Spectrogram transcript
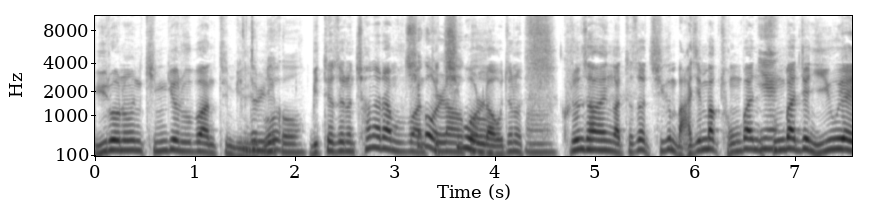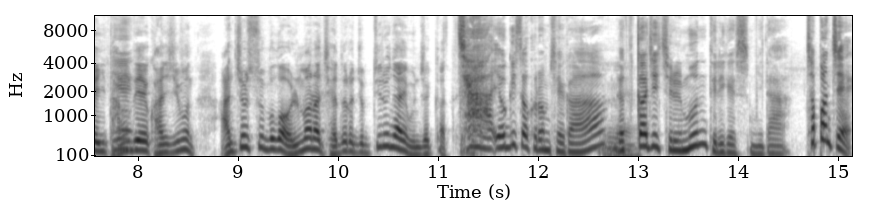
위로는 김기현 후보한테 밀리고 눌리고. 밑에서는 천하람 후보한테 치고 올라오고. 치고 올라오고 저는 어. 그런 상황 같아서 지금 마지막 종반 예. 중반전 이후에 이 당대의 관심은 안철수 후보가 얼마나 제대로 좀 뛰느냐의 문제 같아요. 자, 여기서 그럼 제가 네. 몇 가지 질문 드리겠습니다. 첫 번째.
